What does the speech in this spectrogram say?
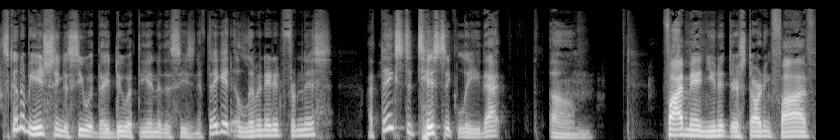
It's going to be interesting to see what they do at the end of the season. If they get eliminated from this, I think statistically that um, five man unit, they're starting five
